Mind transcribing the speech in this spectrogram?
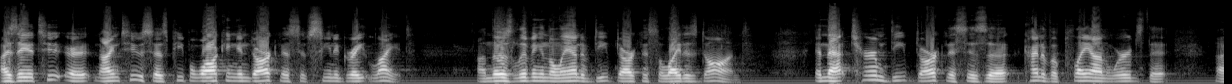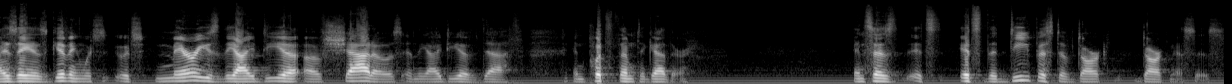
Isaiah 2, er, 9 2 says, People walking in darkness have seen a great light. On those living in the land of deep darkness, a light has dawned. And that term deep darkness is a kind of a play on words that Isaiah is giving, which, which marries the idea of shadows and the idea of death and puts them together and says it's, it's the deepest of dark, darknesses.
